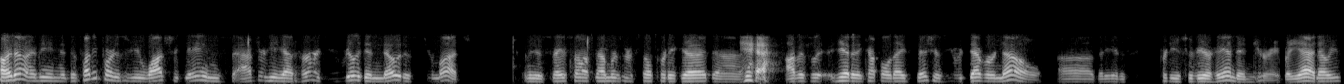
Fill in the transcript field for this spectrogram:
Oh no! I mean, the funny part is if you watch the games after he got hurt, you really didn't notice too much. I mean, his face-off numbers were still pretty good. Uh, yeah. Obviously, he had a couple of nice dishes. You would never know uh, that he had a pretty severe hand injury. But yeah, no, he's.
